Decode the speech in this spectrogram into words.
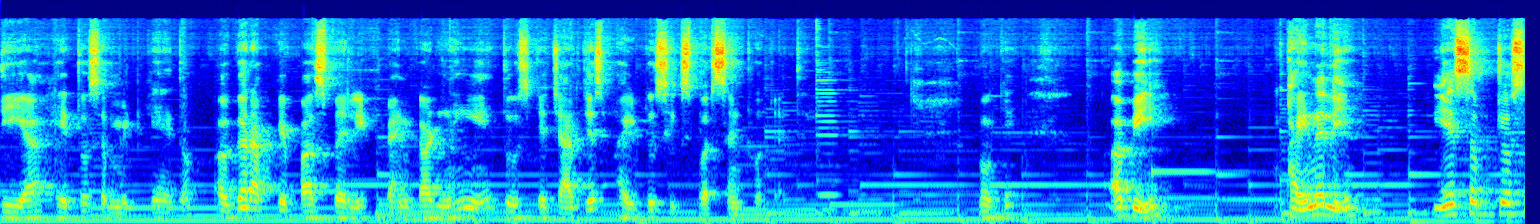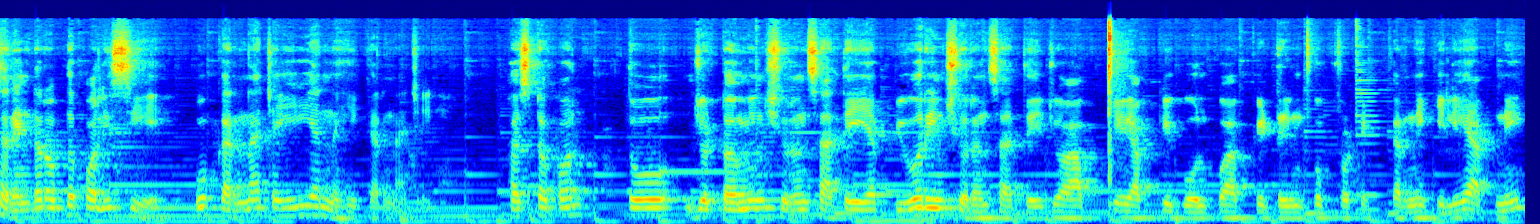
दिया है तो सबमिट किया है तो अगर आपके पास वैलिड पैन कार्ड नहीं है तो उसके charges five to six percent हो जाते हैं। ओके अभी फाइनली ये सब जो सरेंडर ऑफ़ द पॉलिसी है, वो करना चाहिए या नहीं करना चाहिए? फ़र्स्ट ऑफ़ ऑल तो जो टर्म इंश्योरेंस आते हैं या प्योर इंश्योरेंस आते हैं, जो आपके आपके गोल को, आपके ड्रीम को प्रोटेक्ट करने के लिए आपने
